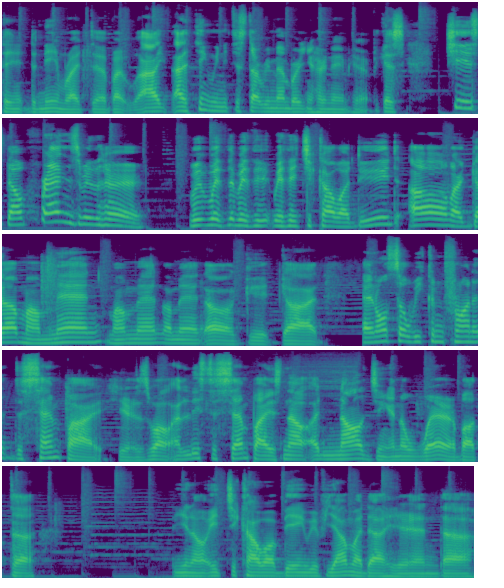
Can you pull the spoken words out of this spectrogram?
the, the name right there. But I I think we need to start remembering her name here because she is now friends with her. With, with with with Ichikawa, dude. Oh my god, my man, my man, my man. Oh, good god. And also, we confronted the senpai here as well. At least the senpai is now acknowledging and aware about the, you know, Ichikawa being with Yamada here. And uh,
